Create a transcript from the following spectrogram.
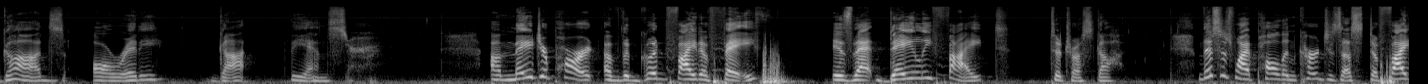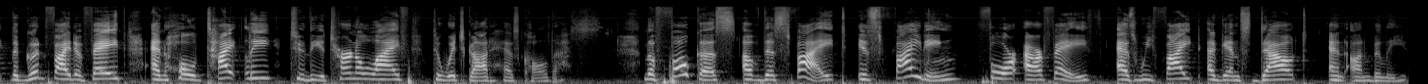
God's already got the answer. A major part of the good fight of faith is that daily fight to trust God. This is why Paul encourages us to fight the good fight of faith and hold tightly to the eternal life to which God has called us. The focus of this fight is fighting for our faith as we fight against doubt and unbelief.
